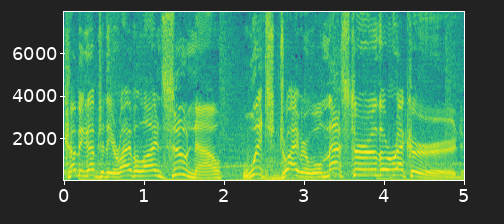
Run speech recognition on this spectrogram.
Coming up to the arrival line soon now, which driver will master the record?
